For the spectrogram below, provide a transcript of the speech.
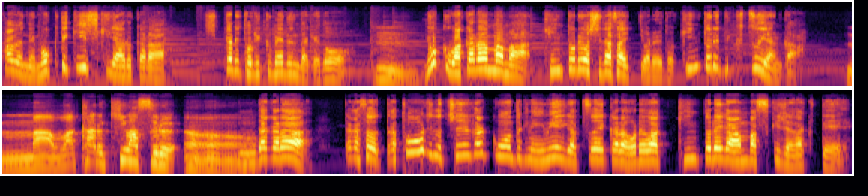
多分ね、目的意識があるから、しっかり取り組めるんだけど、うん。よく分からんまま筋トレをしなさいって言われると、筋トレって苦痛やんか。まあ、わかる気はする。うんうんうん。だから、だからそう、だから当時の中学校の時のイメージが強いから、俺は筋トレがあんま好きじゃなくて、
